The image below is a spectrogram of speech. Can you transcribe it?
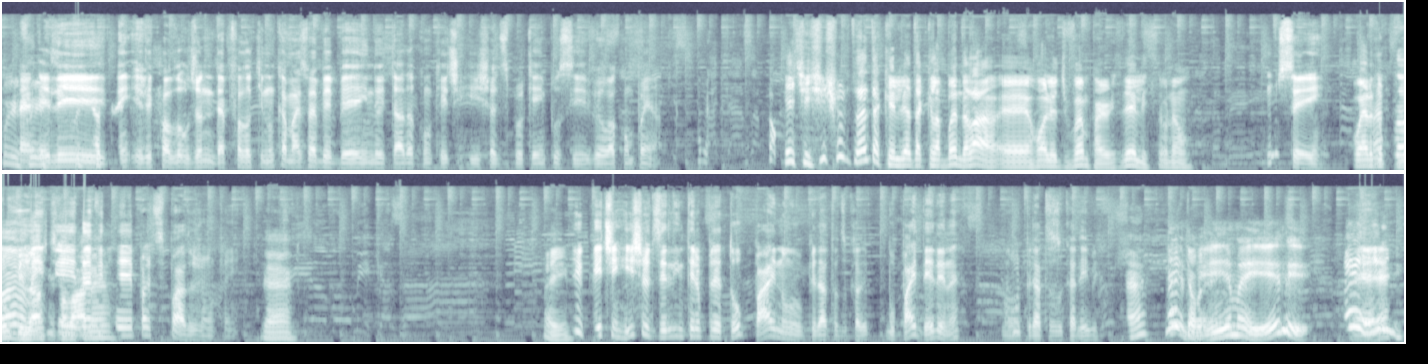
foi. É, foi- ele, foi- ele falou, o Johnny Depp falou que nunca mais vai beber em noitada com Kate Richards porque é impossível acompanhar. O Kate Richards é daquele, daquela banda lá, é, Hollywood Vampires deles, ou não? Não sei. Ou era do Mas clube lá, lá, deve né? ter participado junto aí. É. Aí. E o Kate Richards, ele interpretou o pai no Pirata do Caribe. O pai dele, né? No Piratas do Caribe. É? Não, É então, é, mesmo, é ele? é É. ele.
